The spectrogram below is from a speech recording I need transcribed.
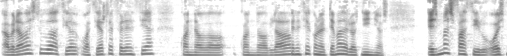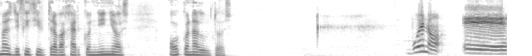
hablabas tú hacías- o hacías referencia cuando, cuando hablaba referencia con el tema de los niños. ¿Es más fácil o es más difícil trabajar con niños o con adultos? Bueno, eh,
